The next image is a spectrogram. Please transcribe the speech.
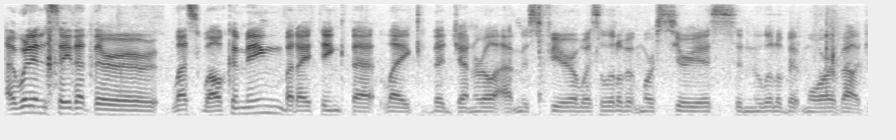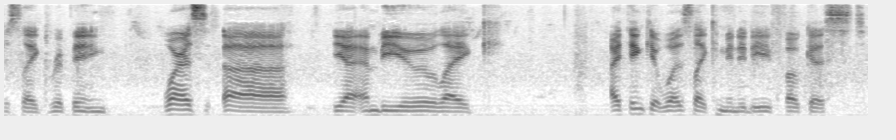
I wouldn't say that they're less welcoming, but I think that like the general atmosphere was a little bit more serious and a little bit more about just like ripping. Whereas, uh, yeah, MBU like I think it was like community focused,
